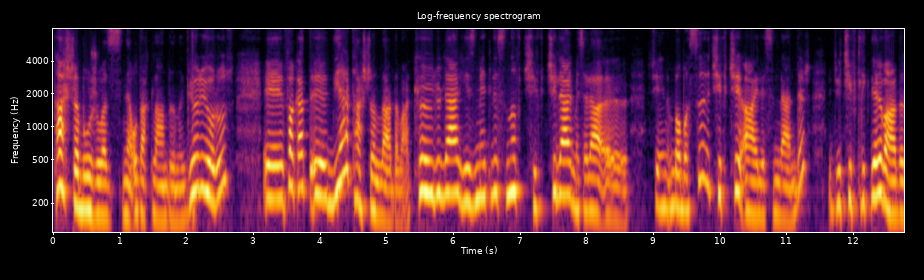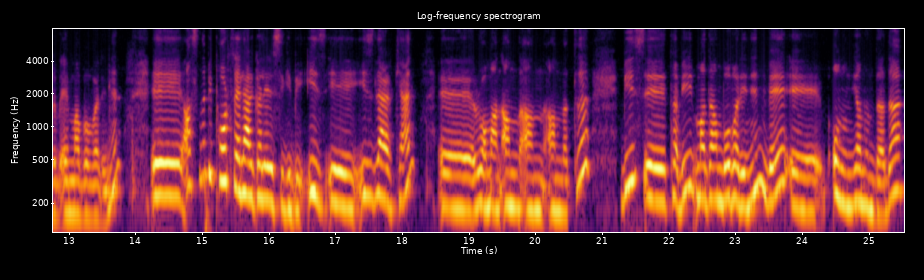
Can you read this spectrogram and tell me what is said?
taşra burjuvazisine odaklandığını görüyoruz. E, fakat e, diğer taşralılar da var. Köylüler, hizmetli sınıf, çiftçiler mesela e, şeyin babası çiftçi ailesindendir. Bir çiftlikleri vardır Emma Bovary'nin. E, aslında bir portreler galerisi gibi iz, e, izlerken e, roman an, an, anlatı biz e, tabii Madame Bovary'nin ve e, onun yanında da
